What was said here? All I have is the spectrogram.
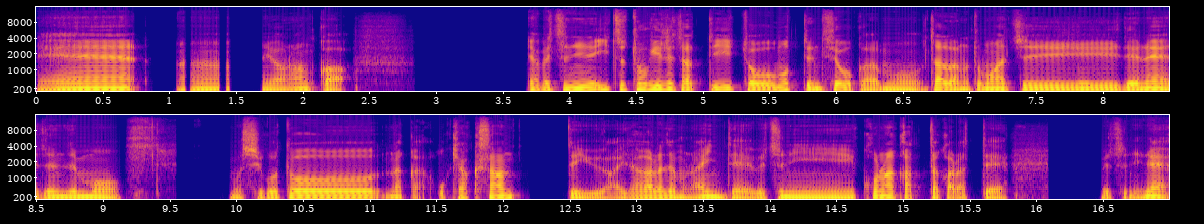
ねえ。うん。いや、なんか、いや別にね、いつ途切れたっていいと思ってんですよ。僕はもう、ただの友達でね、全然もう、もう仕事、なんかお客さんっていう間柄でもないんで、別に来なかったからって、別にね、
